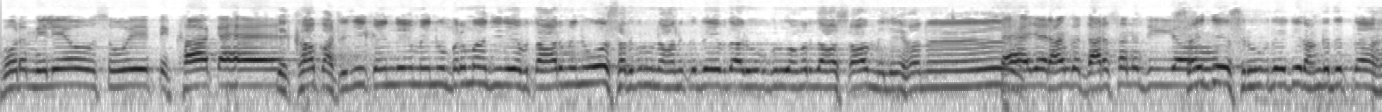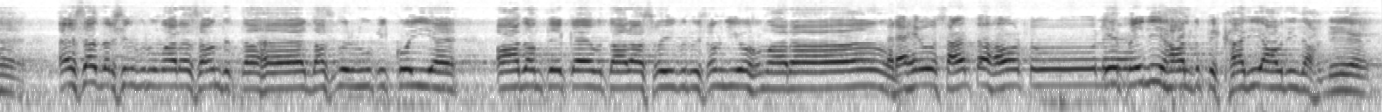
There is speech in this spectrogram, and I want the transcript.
ਗੁਰ ਮਿਲਿਓ ਸੋਏ ਭਿਖਾ ਕਹੈ। ਭਿੱਖਾ ਭੱਟ ਜੀ ਕਹਿੰਦੇ ਮੈਨੂੰ ਬ੍ਰਹਮਾ ਜੀ ਦੇ ਅਵਤਾਰ ਮੈਨੂੰ ਉਹ ਸਤਿਗੁਰੂ ਨਾਨਕ ਦੇਵ ਦਾ ਰੂਪ ਗੁਰੂ ਅਮਰਦਾਸ ਸਾਹਿਬ ਮਿਲੇ ਹਨ। ਸਹਿਜ ਰੰਗ ਦਰਸ਼ਨ ਦਿਓ। ਸਹਿਜੇ ਸਰੂਪ ਦੇ ਵਿੱਚ ਰੰਗ ਦਿੱਤਾ ਹੈ। ਐਸਾ ਦਰਸ਼ਨ ਗੁਰੂ ਮਹਾਰਾਜ ਸਾਹਿਬ ਦਿੱਤਾ ਹੈ। ਦਸ ਗੁਰੂ ਰੂਪ ਇੱਕੋ ਹੀ ਹੈ। ਆਦਮ ਤੇ ਕੈ ਅਵਤਾਰਾ ਸੋਈ ਗੁਰੂ ਸਮਝਿਓ ਹਮਾਰਾ। ਰਹਿਓ ਸੰਤ ਹਉ ਟੂਲ। ਇਹ ਪਹਿਲੀ ਹਾਲਤ ਭਿੱਖਾ ਜੀ ਆਪਦੀ ਦੱਸਦੇ ਹੈ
